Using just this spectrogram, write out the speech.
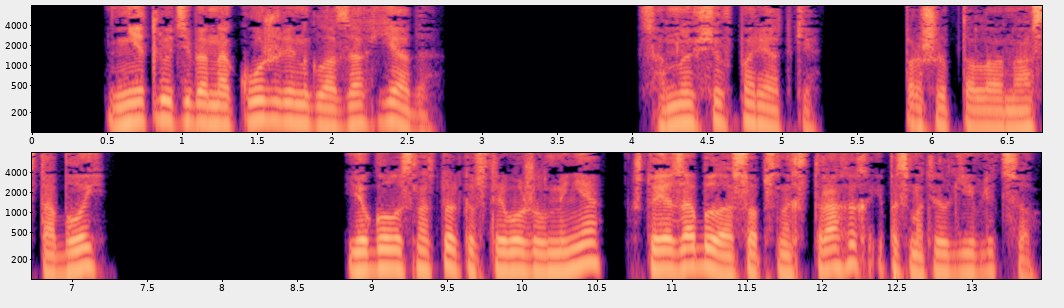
— Нет ли у тебя на коже или на глазах яда? — Со мной все в порядке, — прошептала она. — А с тобой? Ее голос настолько встревожил меня, что я забыл о собственных страхах и посмотрел ей в лицо.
